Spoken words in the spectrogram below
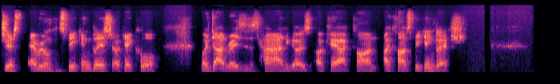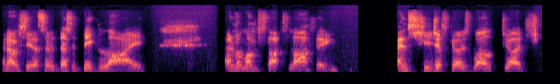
Just everyone can speak English. Okay, cool. My dad raises his hand and goes, okay, I can't I can't speak English. And obviously that's a that's a big lie. And my mom starts laughing, and she just goes, well, judge,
